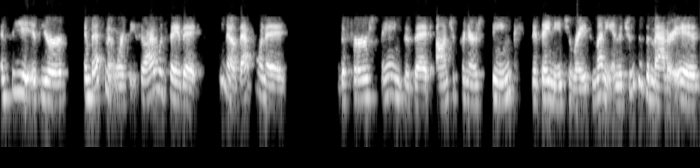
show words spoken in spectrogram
and see if you're investment worthy. So I would say that you know that's one of the first things is that entrepreneurs think that they need to raise money, and the truth of the matter is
